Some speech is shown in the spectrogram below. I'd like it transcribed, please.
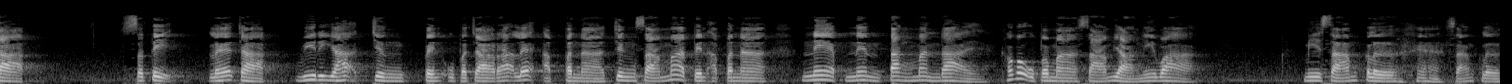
จากสติและจากวิริยะจึงเป็นอุปจาระและอัปปนาจึงสามารถเป็นอัปปนาแนบแน่นตั้งมั่นได้ เขาก็อุปมาสามอย่างนี้ว่า มีสามเกลอสามเกลอ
